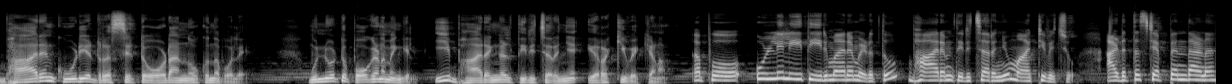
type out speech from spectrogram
ഭാരൻ കൂടിയ ഡ്രസ് ഇട്ട് ഓടാൻ നോക്കുന്ന പോലെ. മുന്നോട്ട് പോകണമെങ്കിൽ ഈ ഭാരങ്ങൾ തിരിച്ചറിഞ്ഞ് ഇറക്കി വെക്കണം. അപ്പോ ഉള്ളിൽ ഈ തീരുമാനമെടുത്തു ഭാരം തിരിച്ചറിഞ്ഞു മാറ്റിവെച്ചു. അടുത്ത സ്റ്റെപ്പ് എന്താണ്?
